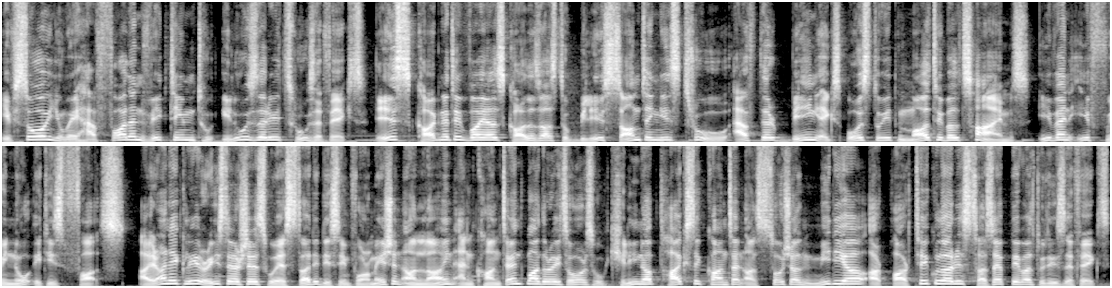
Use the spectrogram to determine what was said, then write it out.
If so, you may have fallen victim to illusory truth effect. This cognitive bias causes us to believe something is true after being exposed to it multiple times, even if we know it is false. Ironically, researchers who study disinformation online and content moderators who clean up toxic content on social media are particularly susceptible to these effects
